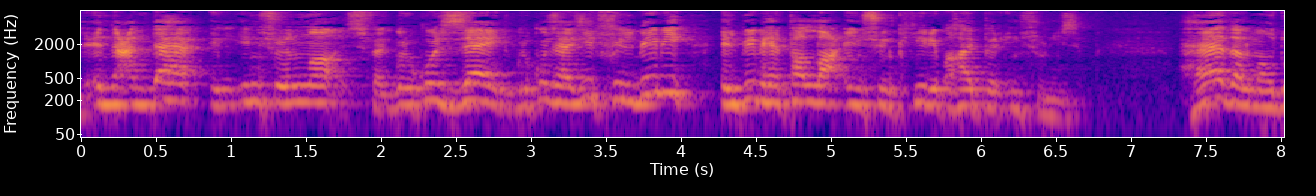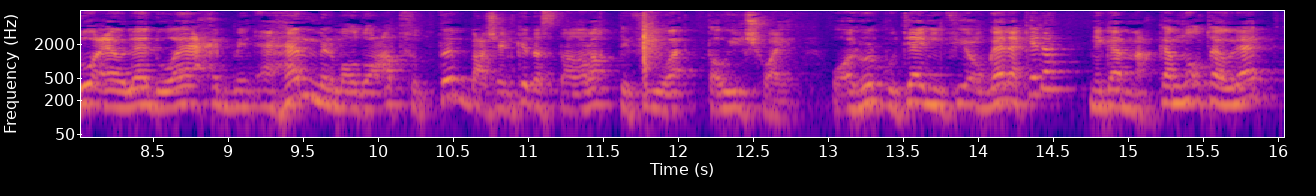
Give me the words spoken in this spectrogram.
لأن عندها الإنسولين ناقص. فالجلوكوز زايد الجلوكوز هيزيد في ال baby ال baby هيطلع إنسولين كتير يبقى hyperinsulinism هذا الموضوع يا أولاد واحد من أهم الموضوعات في الطب عشان كده استغرقت فيه وقت طويل شوية. واقول لكم تاني في عجالة كده نجمع. كام نقطة يا أولاد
